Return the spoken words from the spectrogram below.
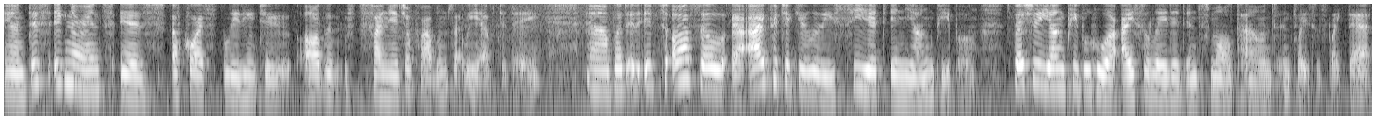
And this ignorance is, of course, leading to all the financial problems that we have today. Uh, but it, it's also, I particularly see it in young people, especially young people who are isolated in small towns and places like that,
